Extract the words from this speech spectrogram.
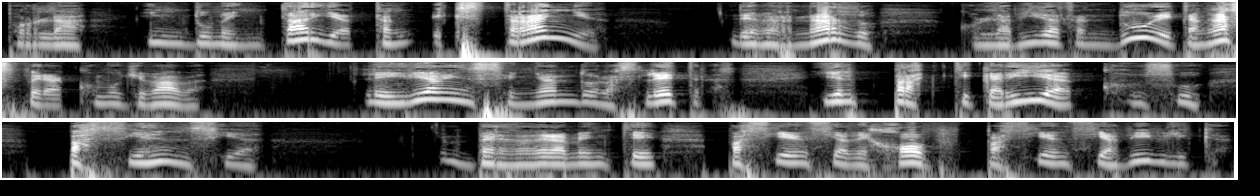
por la indumentaria tan extraña de Bernardo, con la vida tan dura y tan áspera como llevaba, le irían enseñando las letras y él practicaría con su paciencia, verdaderamente paciencia de Job, paciencia bíblica.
